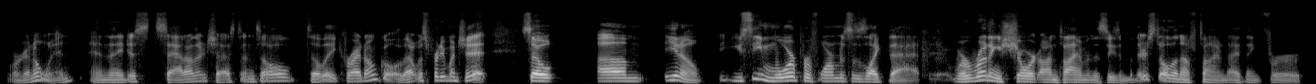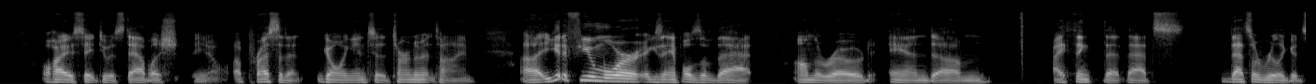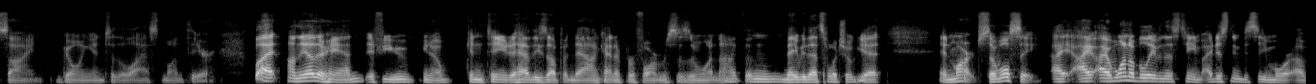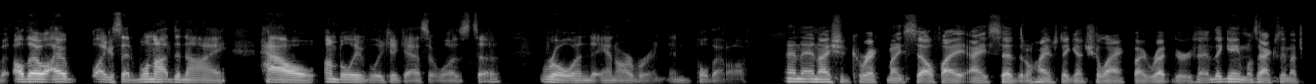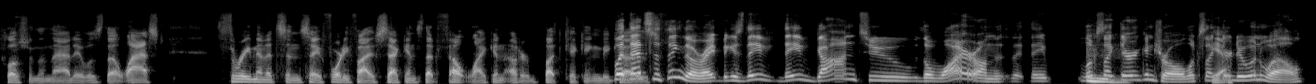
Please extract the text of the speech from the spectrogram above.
we're gonna win," and they just sat on their chest until until they cried uncle. That was pretty much it. So, um, you know, you see more performances like that. We're running short on time in the season, but there's still enough time, I think, for Ohio State to establish, you know, a precedent going into tournament time. Uh, you get a few more examples of that on the road, and um, I think that that's that's a really good sign going into the last month here. But on the other hand, if you you know continue to have these up and down kind of performances and whatnot, then maybe that's what you'll get in March. So we'll see. I I, I want to believe in this team. I just need to see more of it. Although I like I said, will not deny how unbelievably kick ass it was to roll into Ann Arbor and, and pull that off. And and I should correct myself. I, I said that Ohio State got shellacked by Rutgers, and the game was actually much closer than that. It was the last three minutes and say 45 seconds that felt like an utter butt kicking because but that's the thing though right because they've they've gone to the wire on the they looks like mm-hmm. they're in control looks like yeah. they're doing well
